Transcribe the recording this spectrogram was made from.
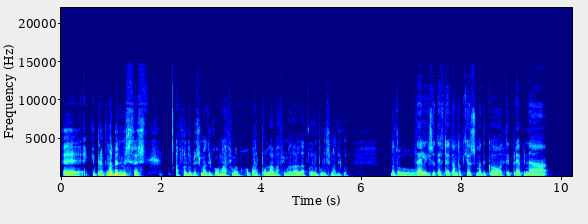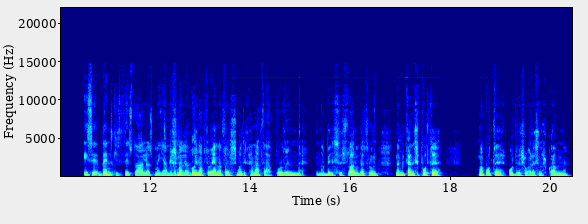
Ε, και πρέπει να μπαίνουμε στις θέσεις τους. Αυτό είναι το πιο σημαντικό μάθημα που έχω πάρει. Πολλά μαθήματα, αλλά αυτό είναι πολύ σημαντικό. Να το... Θα έλεγες ότι αυτό ήταν το πιο σημαντικό, ότι πρέπει να μπαίνεις και στη θέση του άλλου, ας πούμε, για το να πιο μην σημαντικό είναι αυτό. Ένα από τα σημαντικά είναι αυτά. Πρώτον είναι να, να μπαίνεις στη θέση του άλλου. Δεύτερον, να μην κάνεις ποτέ, μα ποτέ, ό,τι δεν σου αρέσει να σου κάνουν.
